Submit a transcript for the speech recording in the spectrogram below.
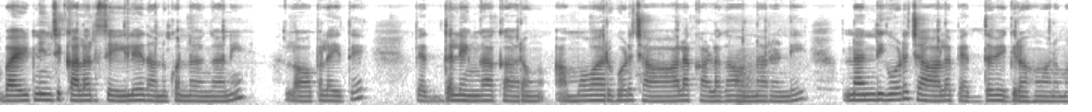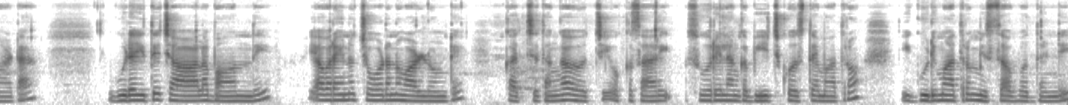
బయట నుంచి కలర్స్ వేయలేదు అనుకున్నాం కానీ లోపలైతే పెద్ద లింగాకారం. అమ్మవారు కూడా చాలా కళగా ఉన్నారండి. నంది కూడా చాలా పెద్ద విగ్రహం అనమాట గుడి అయితే చాలా బాగుంది. ఎవరైనా చూడని వాళ్ళు ఉంటే ఖచ్చితంగా వచ్చి ఒకసారి సూర్యలంక బీచ్కి వస్తే మాత్రం ఈ గుడి మాత్రం మిస్ అవ్వద్దండి.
